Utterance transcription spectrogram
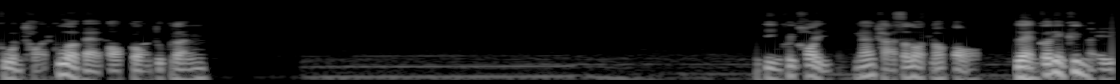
ควรถอดขั้วแบบออกก่อนทุกครั้งจริงค่อยๆง้างขาสล็อดล็อกออกแรมก็เด้งขึ้นมาเอง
